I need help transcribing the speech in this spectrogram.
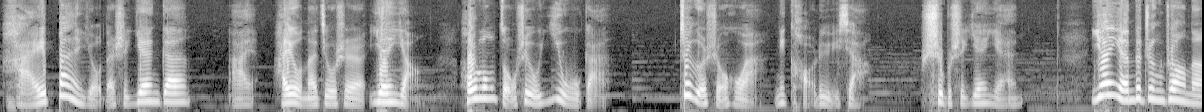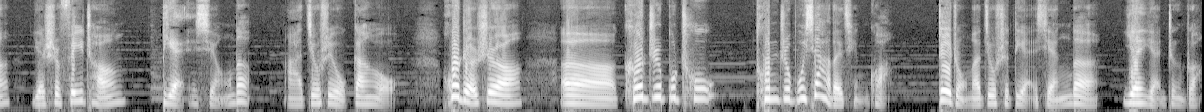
还伴有的是咽干，哎，还有呢就是咽痒，喉咙总是有异物感，这个时候啊，你考虑一下，是不是咽炎？咽炎的症状呢也是非常典型的啊，就是有干呕，或者是呃咳之不出、吞之不下的情况。这种呢，就是典型的咽炎症状。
